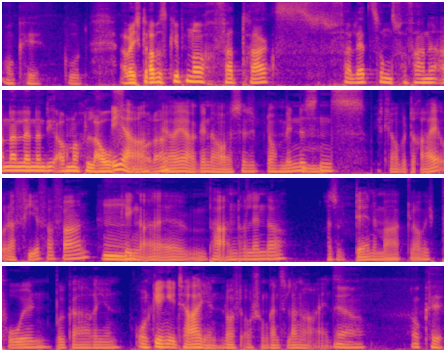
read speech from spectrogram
Okay, gut. Aber ich glaube, es gibt noch Vertrags Verletzungsverfahren in anderen Ländern, die auch noch laufen, ja, oder? Ja, ja, genau. Es gibt noch mindestens, hm. ich glaube, drei oder vier Verfahren hm. gegen äh, ein paar andere Länder. Also Dänemark, glaube ich, Polen, Bulgarien und gegen Italien läuft auch schon ganz lange eins. Ja, okay.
